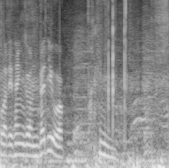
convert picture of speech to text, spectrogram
bloody things on video. Fucking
